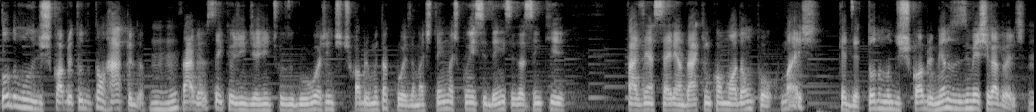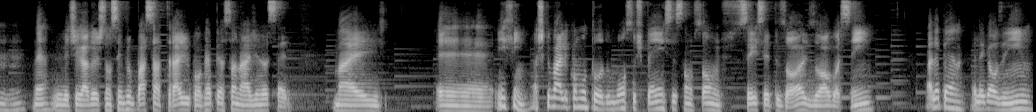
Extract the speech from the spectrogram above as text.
todo mundo descobre tudo tão rápido, Uhum. sabe? Eu sei que hoje em dia a gente usa o Google, a gente descobre muita coisa, mas tem umas coincidências assim que fazem a série andar que incomodam um pouco. Mas, quer dizer, todo mundo descobre, menos os investigadores Uhum. né? Os investigadores estão sempre um passo atrás de qualquer personagem da série. Mas, é, enfim, acho que vale como um todo. Um bom suspense, são só uns seis episódios ou algo assim. Vale a pena, é legalzinho,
